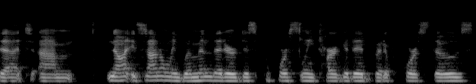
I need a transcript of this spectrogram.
that um, not it's not only women that are disproportionately targeted, but of course those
